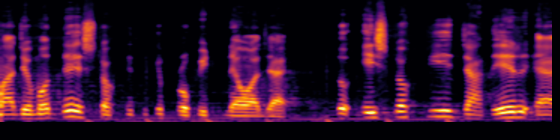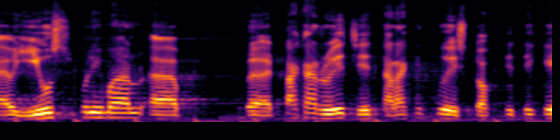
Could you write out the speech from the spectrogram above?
মাঝে মধ্যে স্টকটি থেকে প্রফিট নেওয়া যায়। তো এই স্টকটি যাদের ইউজ পরিমাণ টাকা রয়েছে, তারা কিন্তু এই স্টকটি থেকে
